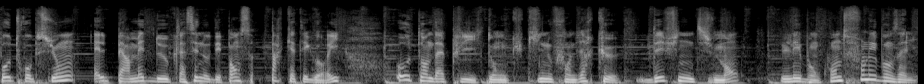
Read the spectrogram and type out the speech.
Autre option, elles permettent de classer nos dépenses par catégorie. Autant d'applis donc qui nous font dire que définitivement les bons comptes font les bons amis.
